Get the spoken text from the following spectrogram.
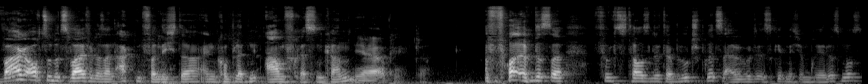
wage auch zu bezweifeln, dass ein Aktenvernichter einen kompletten Arm fressen kann. Ja, okay, klar. Vor allem, dass er 50.000 Liter Blut spritzt. Aber gut, es geht nicht um Realismus.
